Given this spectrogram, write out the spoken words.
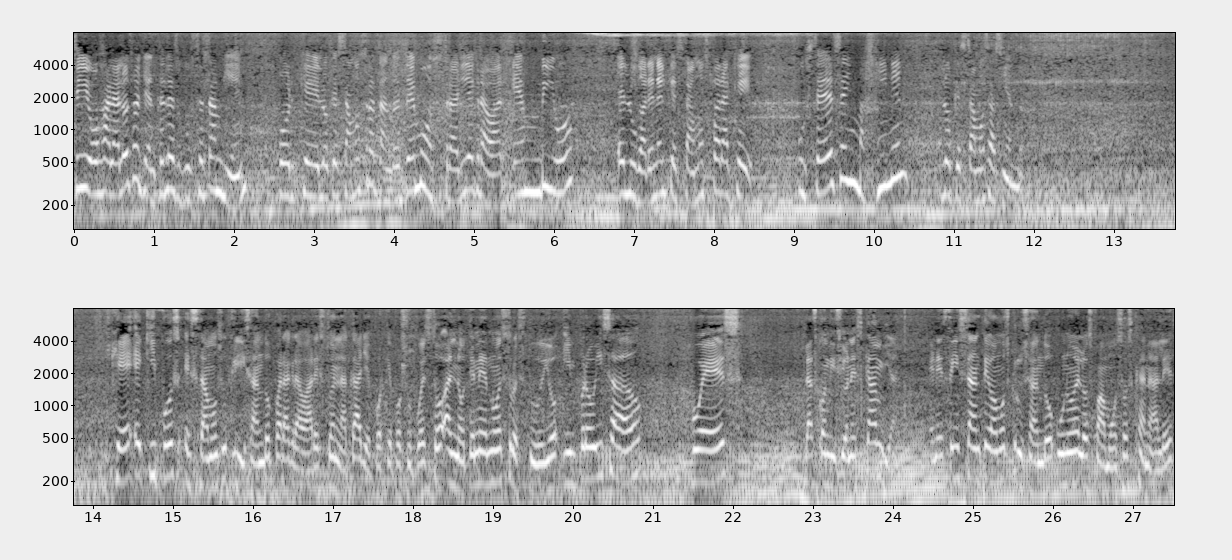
Sí, ojalá a los oyentes les guste también, porque lo que estamos tratando es de mostrar y de grabar en vivo el lugar en el que estamos para que ustedes se imaginen lo que estamos haciendo qué equipos estamos utilizando para grabar esto en la calle, porque por supuesto al no tener nuestro estudio improvisado, pues las condiciones cambian. En este instante vamos cruzando uno de los famosos canales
